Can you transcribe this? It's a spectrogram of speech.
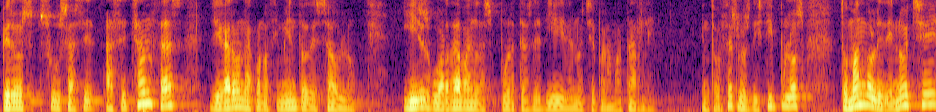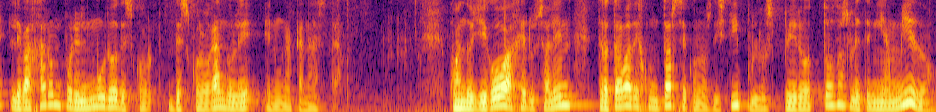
pero sus asechanzas llegaron a conocimiento de Saulo, y ellos guardaban las puertas de día y de noche para matarle. Entonces los discípulos, tomándole de noche, le bajaron por el muro descolgándole en una canasta. Cuando llegó a Jerusalén trataba de juntarse con los discípulos, pero todos le tenían miedo,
